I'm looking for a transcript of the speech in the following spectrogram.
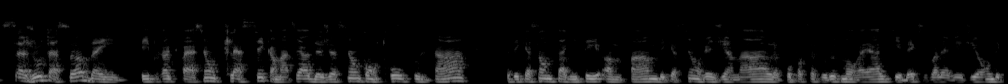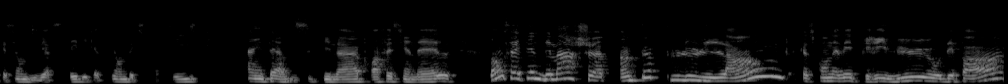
s'ajoute à ça ben, des préoccupations classiques en matière de gestion qu'on trouve tout le temps, des questions de parité homme-femme, des questions régionales. Il ne faut pas que ce soit juste Montréal, Québec, que ce soit la région, des questions de diversité, des questions d'expertise interdisciplinaire, professionnelle. Donc, ça a été une démarche un peu plus lente que ce qu'on avait prévu au départ,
